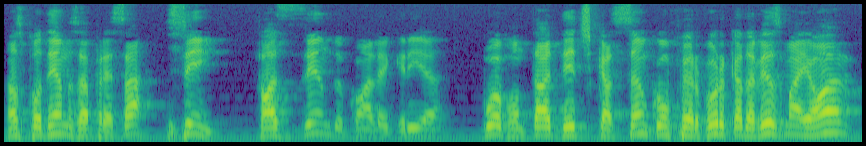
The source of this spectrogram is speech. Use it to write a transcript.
Nós podemos apressar? Sim, fazendo com alegria, boa vontade, dedicação, com fervor cada vez maior,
